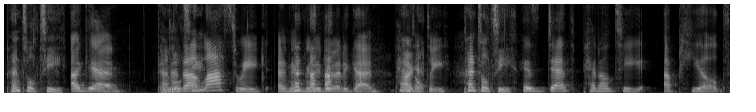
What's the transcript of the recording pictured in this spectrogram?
Penalty. again. Penalty? I did that last week, and I'm going to do it again. Penalty. Okay. Penalty. His death penalty appealed.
